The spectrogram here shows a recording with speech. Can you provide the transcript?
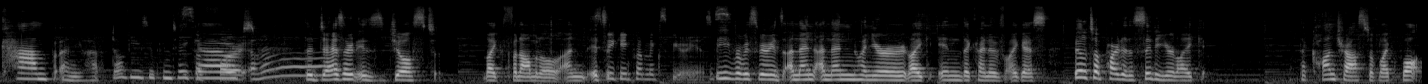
camp and you have doggies you can take Safari. out. Ah. The desert is just like phenomenal, and it's Speaking from experience. speaking from experience. And then and then when you're like in the kind of I guess built up part of the city, you're like the contrast of like what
